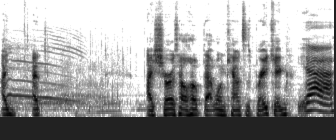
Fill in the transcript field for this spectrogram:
I I I sure as hell hope that one counts as breaking. Yeah.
